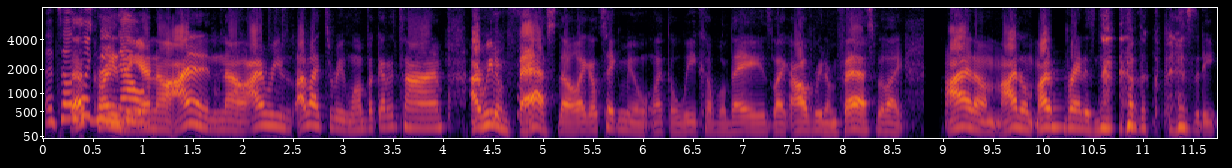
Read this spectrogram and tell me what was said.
That sounds That's like crazy. Now... Yeah, no, I didn't know. I read. I like to read one book at a time. I read them fast though. Like it'll take me like a week, couple days. Like I'll read them fast, but like I don't I don't my brain does not have the capacity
